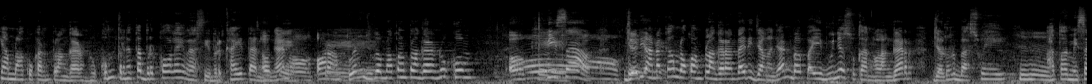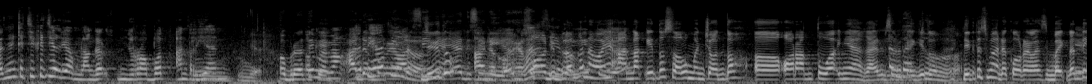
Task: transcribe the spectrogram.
yang melakukan pelanggaran hukum ternyata berkolerasi berkaitan okay. dengan okay. orang tua yang juga melakukan pelanggaran hukum. Okay. Misal, okay. jadi anaknya melakukan pelanggaran tadi, jangan-jangan bapak ibunya suka ngelanggar jalur busway, hmm. atau misalnya yang kecil-kecil ya melanggar nyerobot antrian. Hmm. Yeah. Oh berarti okay. memang ada korelasi jadi itu ya di sini ya. Kalau dibilang kan namanya ya. anak itu selalu mencontoh uh, orang tuanya kan, misalnya kayak gitu. Jadi itu sebenarnya ada korelasi baik. Nanti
